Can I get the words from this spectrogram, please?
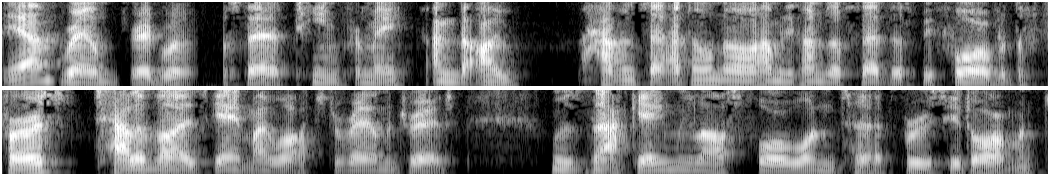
Yeah. Real Madrid was the team for me. And I haven't said, I don't know how many times I've said this before, but the first televised game I watched of Real Madrid was that game we lost 4-1 to Borussia Dortmund.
